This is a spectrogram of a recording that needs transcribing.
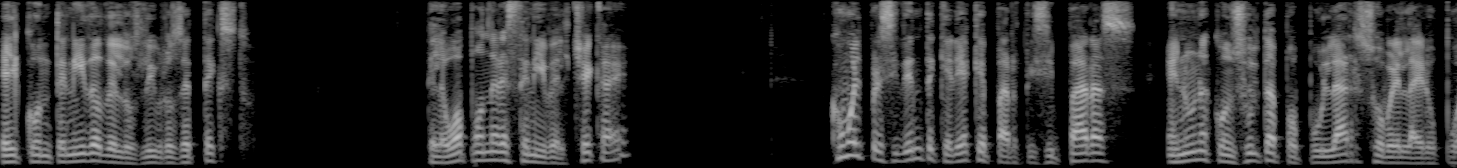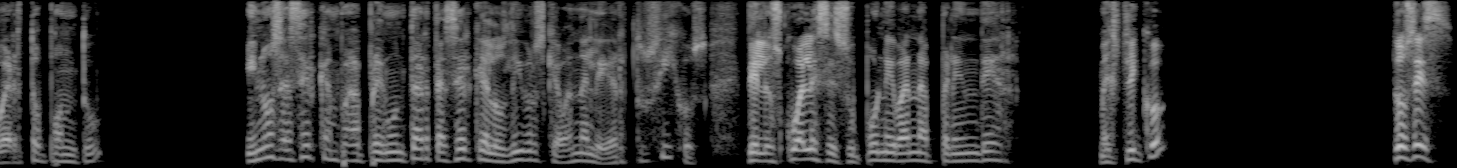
el contenido de los libros de texto. Te lo voy a poner a este nivel, checa, ¿eh? ¿Cómo el presidente quería que participaras en una consulta popular sobre el aeropuerto, pon Y no se acercan para preguntarte acerca de los libros que van a leer tus hijos, de los cuales se supone van a aprender. ¿Me explico? Entonces,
